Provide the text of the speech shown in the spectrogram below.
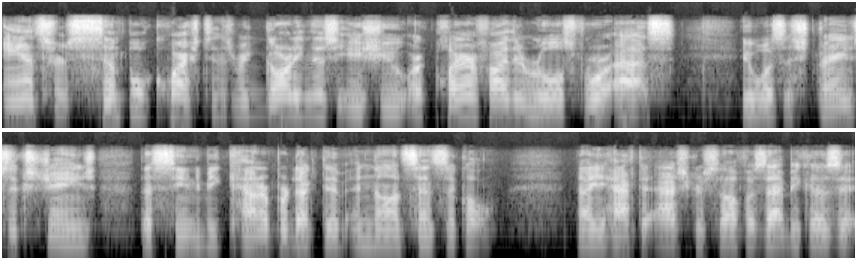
answer simple questions regarding this issue or clarify the rules for us. It was a strange exchange that seemed to be counterproductive and nonsensical. Now you have to ask yourself is that because the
